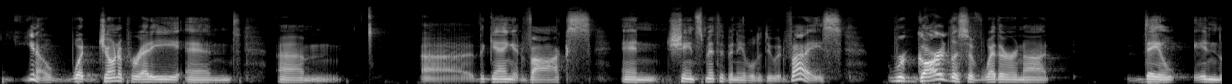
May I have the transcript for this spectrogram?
you know what Jonah Peretti and um, uh, the gang at Vox and Shane Smith have been able to do at Vice, regardless of whether or not they in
